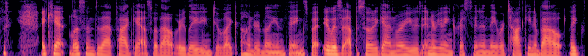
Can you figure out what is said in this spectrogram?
I can't listen to that podcast without relating to like a hundred million things. But it was episode again where he was interviewing Kristen and they were talking about like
